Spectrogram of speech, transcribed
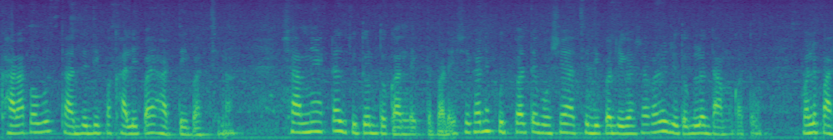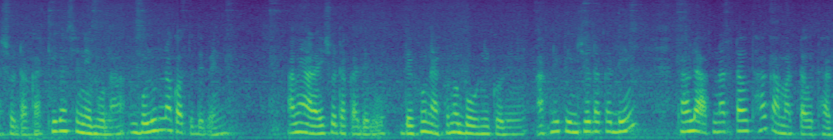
খারাপ অবস্থা যে দীপা খালি পায়ে হাঁটতেই পারছে না। সামনে একটা জুতোর দোকান দেখতে পারে। সেখানে ফুটপাতে বসে আছে দীপা জিজ্ঞাসা করে, জুতোগুলোর দাম কত? বলে, পাঁচশো টাকা। ঠিক আছে, নেব না। বলুন না কত দেবেন? আমি আড়াইশো টাকা দেবো। দেখুন এখনও বৌনি করিনি। আপনি তিনশো টাকা দিন, তাহলে আপনারটাও থাক, আমারটাও থাক।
